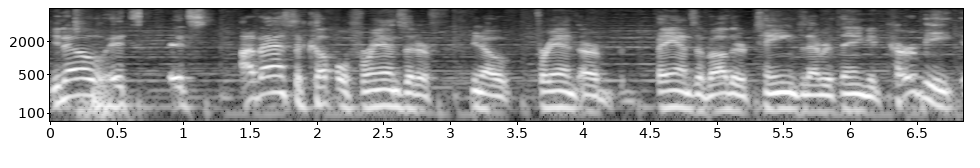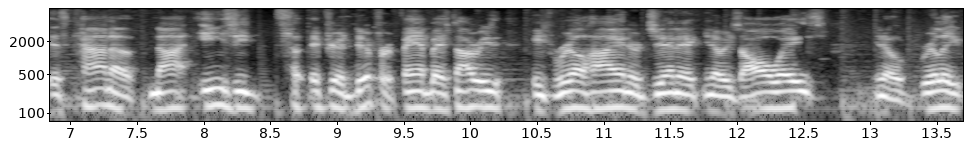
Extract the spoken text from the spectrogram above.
You know, it's it's. I've asked a couple friends that are you know friends or fans of other teams and everything, and Kirby is kind of not easy. To, if you're a different fan base, not really. He's real high energetic. You know, he's always you know really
